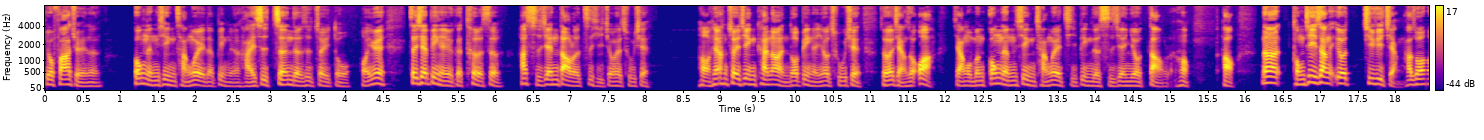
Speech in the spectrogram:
就发觉呢，功能性肠胃的病人还是真的是最多哦。因为这些病人有个特色，他时间到了自己就会出现。好像最近看到很多病人又出现，所以讲说哇，讲我们功能性肠胃疾病的时间又到了哈。好，那统计上又继续讲，他说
